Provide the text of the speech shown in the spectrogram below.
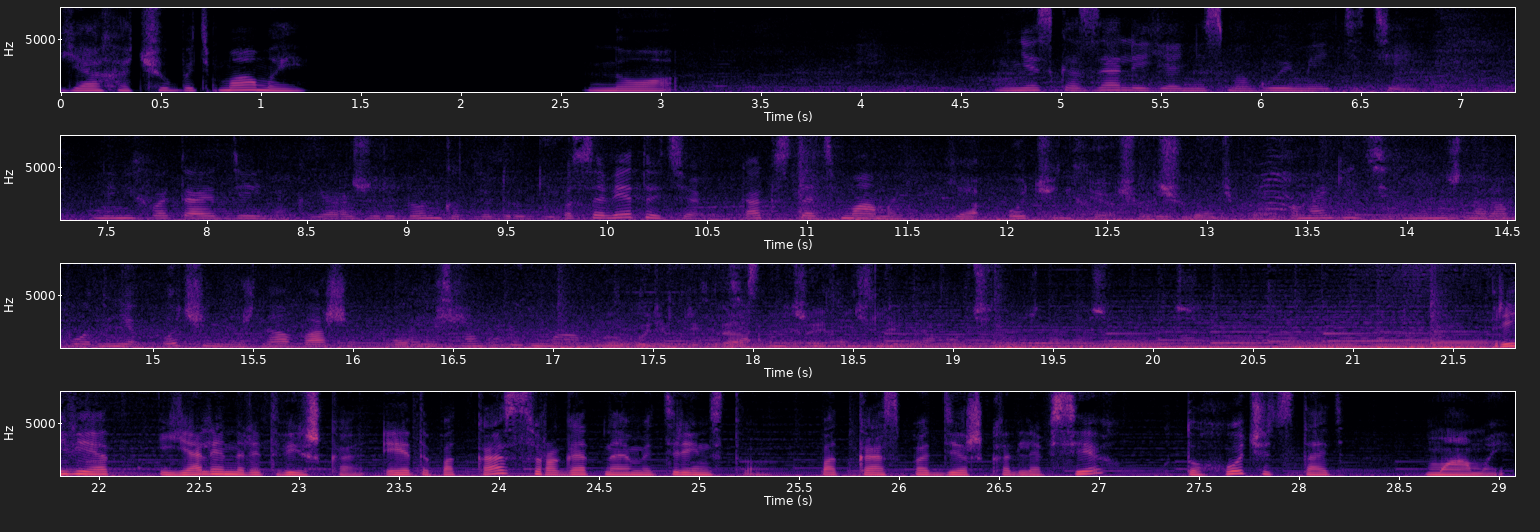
Я хочу быть мамой, но Мне сказали, я не смогу иметь детей. Мне не хватает денег, я рожу ребенка для других. Посоветуйте, как стать мамой. я очень Я хочу хочу ребенка. Помогите, мне нужна работа. Мне очень нужна ваша А я помощь. смогу быть мамой? Мы будем прекрасными родителями. ребенка, очень нужна ваша помощь. Привет, я Лена Литвишко, и это подкаст «Суррогатное материнство». Подкаст «Поддержка для всех, кто хочет стать мамой».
